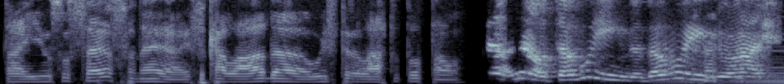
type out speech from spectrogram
Tá aí o sucesso, né? A escalada, o estrelato total. Não, estamos indo, estamos indo, vai.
